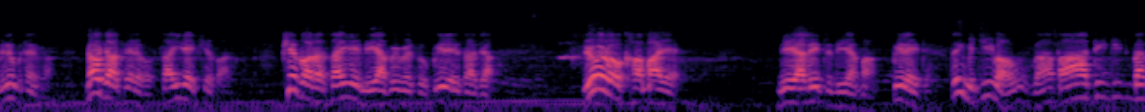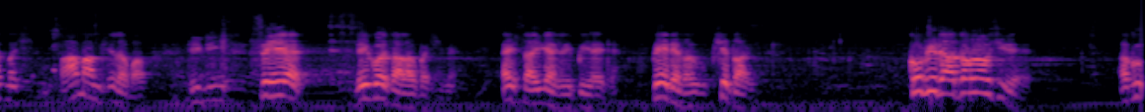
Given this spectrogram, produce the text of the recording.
မင်းတို့မထင်ဘူးနောက်ကြဖြစ်တော့စာရေးလိုက်ဖြစ်သွားတာဖြစ်သွားတော့စာရေးနေရာပေးမယ်ဆိုပြီးတဲ့အစားကြမြို့တော်ခါမရဲ့နေရာလေးတနေရာမှာပြေးလိုက်တယ်သိမကြည့်ပါဘူးဘာဘာတီတီဘာမရှိဘာမှမဖြစ်တော့ပါဘူးဒီဒီစင်းရဲ့လေးခွက်စာလောက်ပဲရှိမယ်အဲ့စာကြီးကလေးပြေးလိုက်တယ်ပြေးတယ်ဆိုဖြစ်သွားပြီကွန်ပျူတာသုံးလုံးရှိတယ် အခု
